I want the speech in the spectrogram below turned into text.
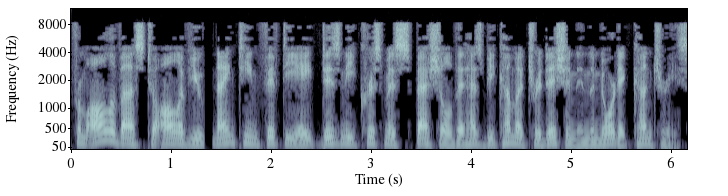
From All of Us to All of You, 1958 Disney Christmas special that has become a tradition in the Nordic countries.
